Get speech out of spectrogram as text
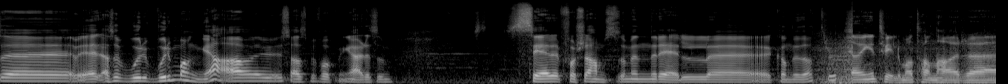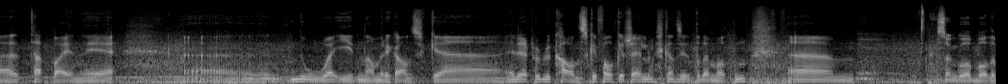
eh, Altså, hvor, hvor mange av USAs befolkning er det som ser for seg ham som en reell kandidat, tror du? Det er ingen tvil om at han har uh, tappa inn i uh, noe i den amerikanske republikanske folkesjelen, hvis vi kan si det på den måten. eh, som går både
